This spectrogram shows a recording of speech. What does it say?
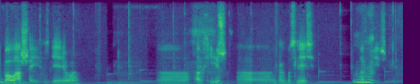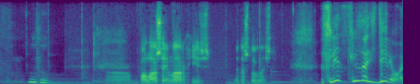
балашей с дерева, э, архиж, э, как бы слезь, архиж. Э, балашей ма архиж, это что значит? Слез, слезай с дерева.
